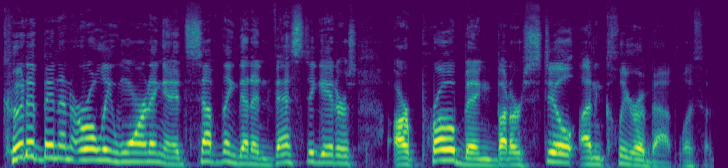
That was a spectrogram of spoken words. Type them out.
Could have been an early warning, and it's something that investigators are probing but are still unclear about. Listen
